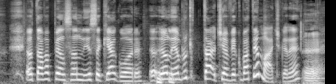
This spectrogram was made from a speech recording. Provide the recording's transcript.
eu tava pensando nisso aqui agora. Eu, eu lembro que tá, tinha a ver com matemática, né? É.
